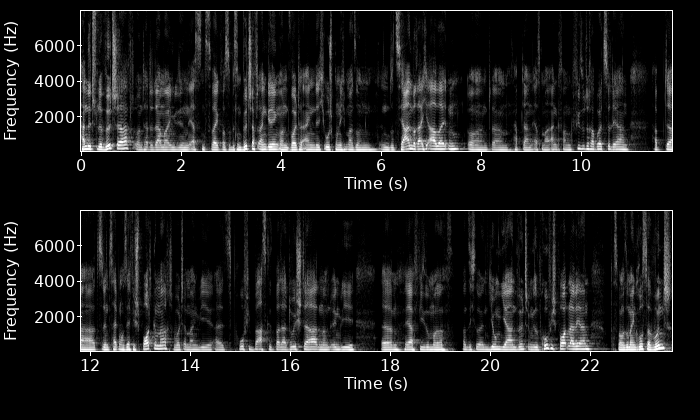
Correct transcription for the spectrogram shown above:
Handelsschule Wirtschaft und hatte da mal irgendwie den ersten Zweig, was so ein bisschen Wirtschaft anging und wollte eigentlich ursprünglich immer so im, im sozialen Bereich arbeiten und ähm, habe dann erstmal angefangen, Physiotherapeut zu lernen. Habe da zu dem Zeitpunkt sehr viel Sport gemacht, wollte immer irgendwie als Profi-Basketballer durchstarten und irgendwie, ähm, ja, wie so man, man sich so in jungen Jahren wünscht, irgendwie so Profisportler werden. Das war so mein großer Wunsch.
